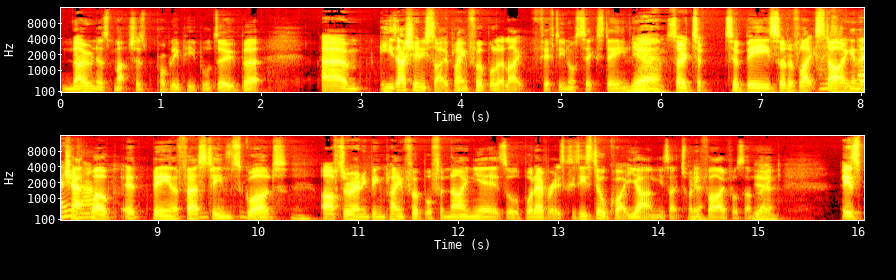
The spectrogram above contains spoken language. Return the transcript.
known as much as probably people do, but um, he's actually only started playing football at like 15 or 16. Yeah. So to to be sort of like starting in the chat, that. well, it, being in the first team squad yeah. after only being playing football for nine years or whatever it is, because he's still quite young, he's like 25 yeah. or something, yeah. is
